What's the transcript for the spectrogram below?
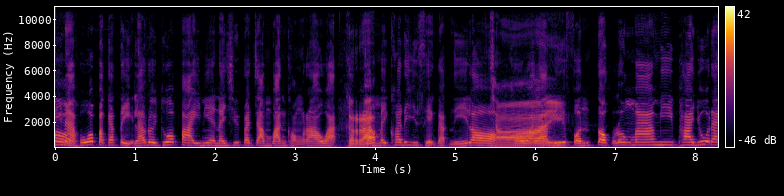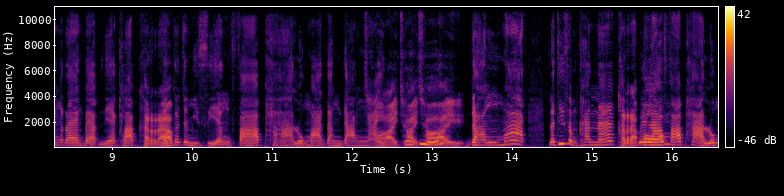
นี่นะเพอ๋อราะว่าปกติแล้วโดยทั่วไปเนี่ยในชีวิตประจำวันของเราอะครับจะไม่ค่อยได้ยินเสียงแบบนี้หรอกใช่พอเวลามีฝนตกลงมามีพายุแรงๆแบบเนี้ยครับครับมัก็จะมีเสียงฟ้าผ่าลงมาดังๆไงใช่ใช่โอ้โหใช่ดังมากและที่สำคัญนะครับเวลาผมฟ้าผ่าลง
